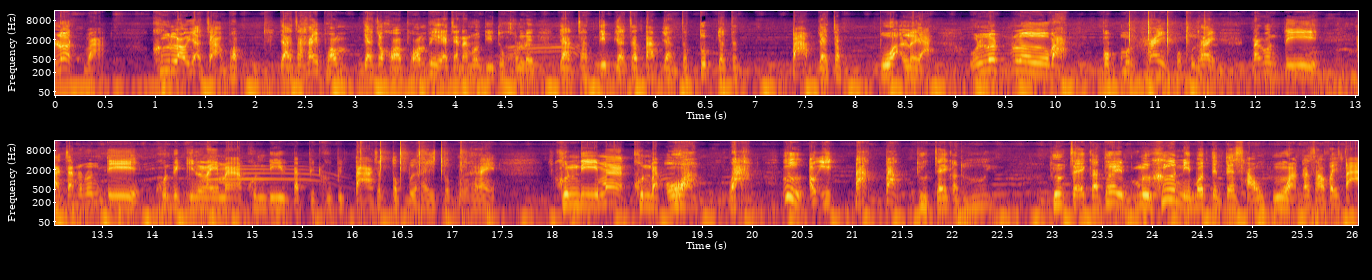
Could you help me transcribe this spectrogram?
เลิศว่ะคือเราอยากจะแบบอยากจะให้พร้อม อยากจะขอพร้อมเพยงอาจารย์นักดนตรีทุกคนเลย อยากจะติบอยากจะตับอยากจะตุ๊บอยากจะปั๊บอยากจะปัวเลยอะเลิศเลยว่ะปรบมือให้ปรบมือให้ นักดนตรี อาจารย์นักดนตรี คุณไปกินอะไรมา คุณดีแบบผิดหูผิดตาฉันตบมือให้ฉันตบมือให้ คุณดีมากคุณแบบโอ้ว้าเออเอาอีกปักปักถูกใจกระเทยถูกใจกระเทยมือขึ้นนี่บนเต้นแต่เสาหัวกับเสาไฟฟ้า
